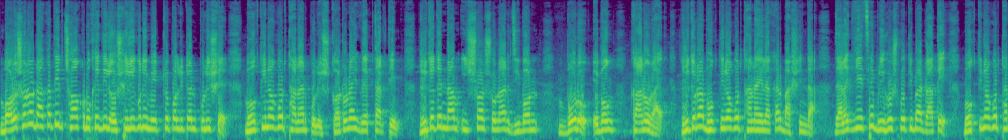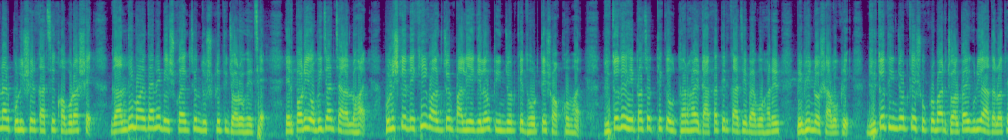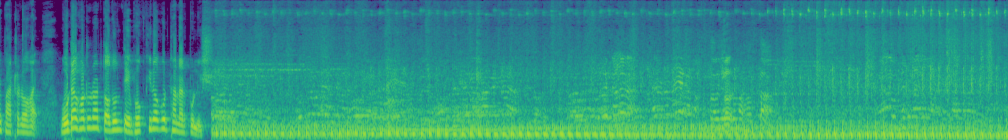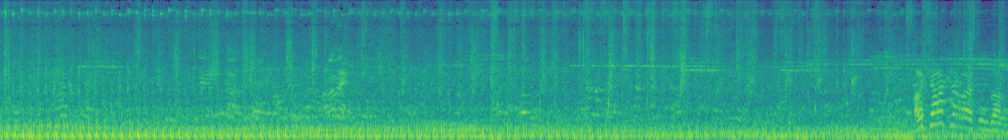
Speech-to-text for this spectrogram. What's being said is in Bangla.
বড়সড় ডাকাতির ছক রুখে দিল শিলিগুড়ি মেট্রোপলিটন পুলিশের ভক্তিনগর থানার পুলিশ। ঘটনায় গ্রেপ্তার তিন। ধৃতদের নাম ঈশ্বর সোনার জীবন বোড়ো এবং কানো রায়। ধৃতরা ভক্তিনগর থানা এলাকার বাসিন্দা। জানা গিয়েছে, বৃহস্পতিবার রাতে ভক্তিনগর থানার পুলিশের কাছে খবর আসে, গান্ধী ময়দানে বেশ কয়েকজন দুষ্কৃতী জড়ো হয়েছে। এরপরই অভিযান চালানো হয়। পুলিশকে দেখেই কয়েকজন পালিয়ে গেলেও তিনজনকে ধরতে সক্ষম হয়। ধৃতদের হেফাজত থেকে উদ্ধার হয় ডাকাতির কাজে ব্যবহারের বিভিন্ন সামগ্রী। ধৃত তিনজনকে শুক্রবার জলপাইগুড়ি আদালতে পাঠানো হয়। গোটা ঘটনার তদন্তে ভক্তিনগর থানার পুলিশ। अरे क्या कर रहा है तू उधर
